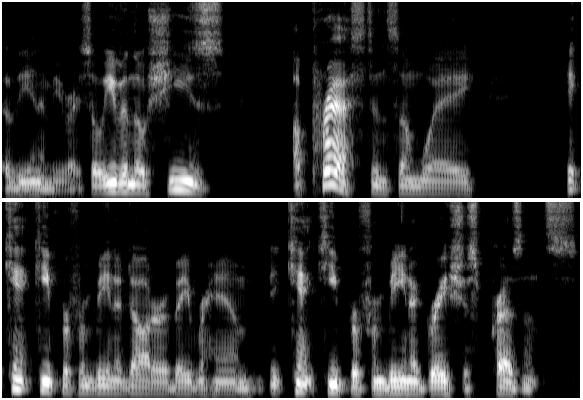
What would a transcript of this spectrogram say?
of the enemy, right? So even though she's oppressed in some way, it can't keep her from being a daughter of Abraham. It can't keep her from being a gracious presence.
